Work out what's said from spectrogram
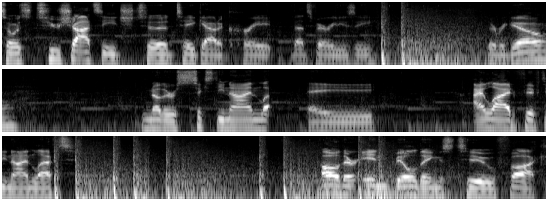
So it's two shots each to take out a crate. That's very easy. There we go. Another 69 left. A. I lied, 59 left. Oh, they're in buildings too. Fuck.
